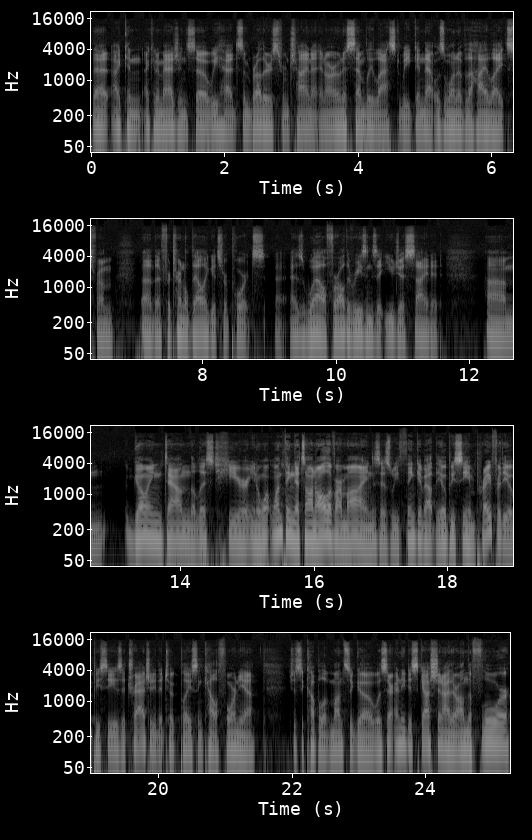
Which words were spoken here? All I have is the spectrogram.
That I can I can imagine. So we had some brothers from China in our own assembly last week, and that was one of the highlights from uh, the fraternal delegates reports uh, as well, for all the reasons that you just cited. Um, going down the list here, you know, one, one thing that's on all of our minds as we think about the OPC and pray for the OPC is a tragedy that took place in California just a couple of months ago. Was there any discussion either on the floor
